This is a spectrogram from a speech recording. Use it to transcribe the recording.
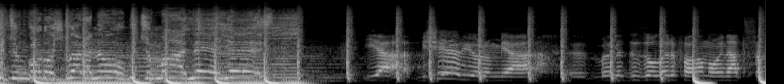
Bütün godoşlara no Bütün mahalleye yes Ya bir şey arıyorum ya. Ee, Böyle dizoları falan oynatsın.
